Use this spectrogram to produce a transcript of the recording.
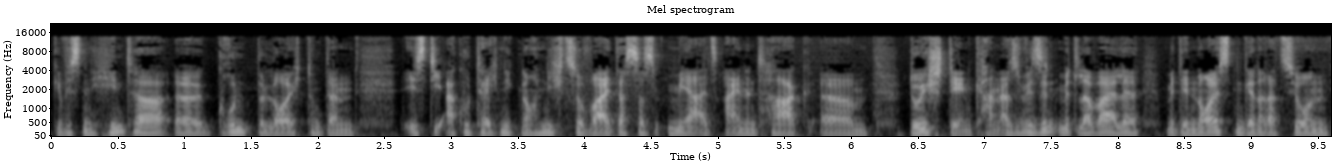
gewissen Hintergrundbeleuchtung, dann ist die Akkutechnik noch nicht so weit, dass das mehr als einen Tag ähm, durchstehen kann. Also wir sind mittlerweile mit den neuesten Generationen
